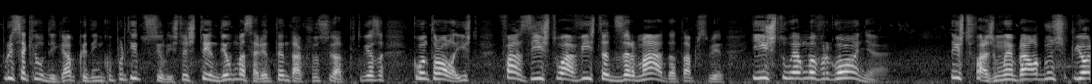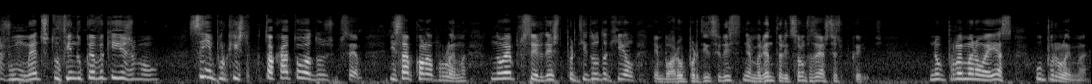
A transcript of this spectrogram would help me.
Por isso é que eu digo há bocadinho que o Partido Socialista estendeu uma série de tentáculos na sociedade portuguesa, controla isto, faz isto à vista desarmada, está a perceber? Isto é uma vergonha. Isto faz-me lembrar alguns piores momentos do fim do cavaquismo. Sim, porque isto toca a todos, percebe? E sabe qual é o problema? Não é por ser deste partido ou daquele, embora o Partido Socialista tenha uma grande tradição de fazer estas porcarias. Não, o problema não é esse. O problema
